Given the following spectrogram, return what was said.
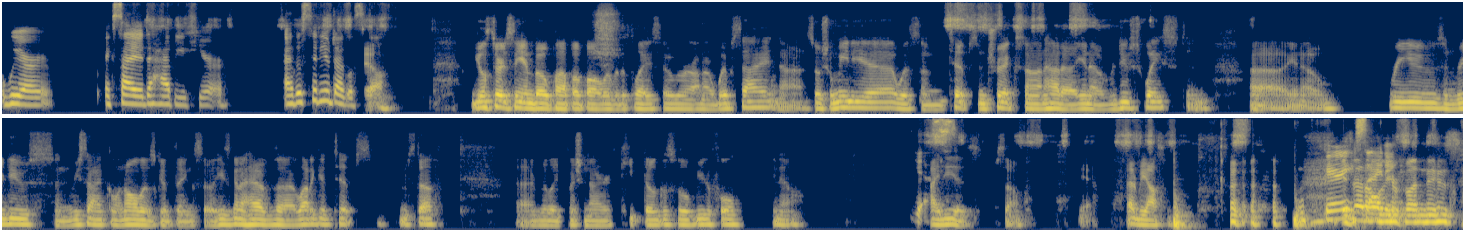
We are excited to have you here at the city of Douglasville. Yeah. You'll start seeing Bo pop up all over the place over on our website and uh, social media with some tips and tricks on how to, you know, reduce waste and, uh, you know, reuse and reduce and recycle and all those good things. So he's going to have uh, a lot of good tips and stuff. Uh, really pushing our keep Douglasville beautiful, you know, yes. ideas. So yeah, that'd be awesome. Very Is that exciting. all your fun news?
